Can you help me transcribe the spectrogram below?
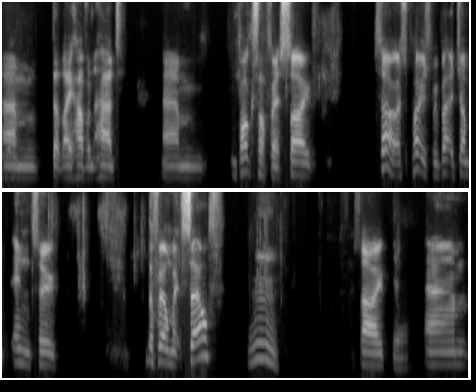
um, yeah. that they haven't had um, box office. So so I suppose we better jump into the film itself. Mm. So, yeah. um,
